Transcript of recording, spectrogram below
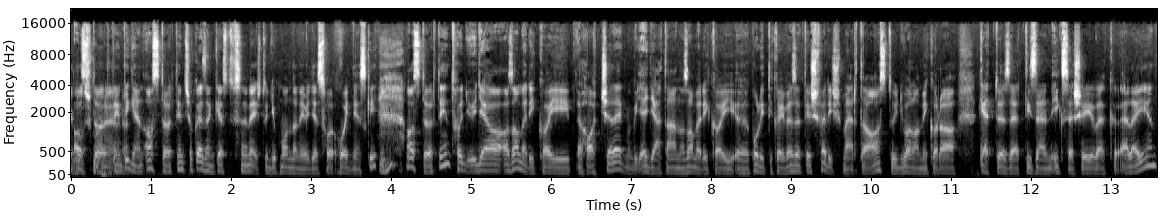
az történt, igen, az történt, csak ezen keresztül is tudjuk mondani, hogy ez hogy néz ki. Uh-huh. Az történt, hogy ugye az amerikai hadsereg, meg egyáltalán az amerikai politikai vezetés felismerte azt, hogy valamikor a 2010-es évek elején,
